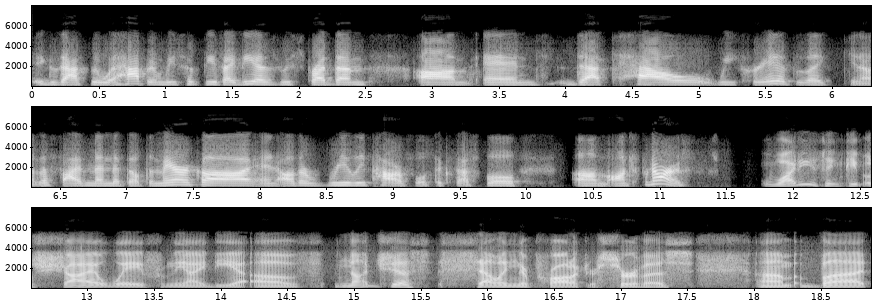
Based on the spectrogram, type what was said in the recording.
exactly what happened we took these ideas we spread them um, and that's how we created like you know the five men that built america and other really powerful successful um, entrepreneurs. Why do you think people shy away from the idea of not just selling their product or service, um, but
